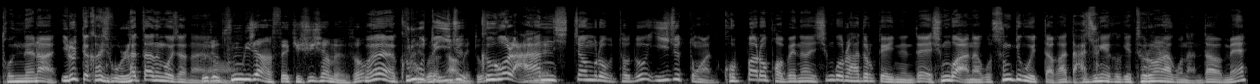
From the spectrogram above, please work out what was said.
돈 내나 이럴 때까지 몰랐다는 거잖아요. 그좀 숨기지 않았어요? 이렇게 쉬쉬하면서. 네, 그리고 또난 2주 다음에도? 그걸 안 네. 시점으로부터도 2주 동안 곧바로 법에는 신고를 하도록 되어 있는데 신고 안 하고 숨기고 있다가 나중에 그게 드러나고 난 다음에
